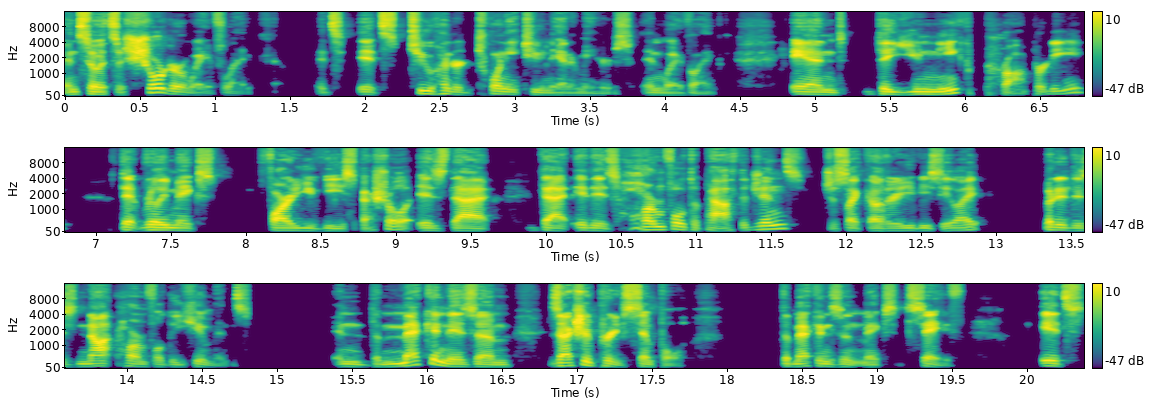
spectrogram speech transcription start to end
And so it's a shorter wavelength. It's it's 222 nanometers in wavelength. And the unique property that really makes far UV special is that that it is harmful to pathogens, just like other UVC light, but it is not harmful to humans. And the mechanism is actually pretty simple. The mechanism that makes it safe. It's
